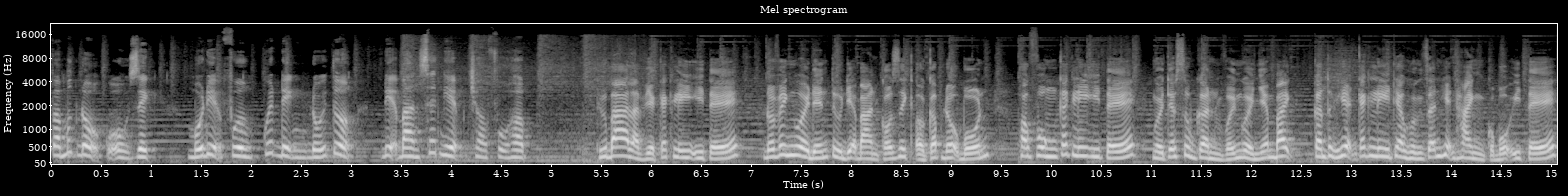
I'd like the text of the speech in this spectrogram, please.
và mức độ của ổ dịch. Mỗi địa phương quyết định đối tượng, địa bàn xét nghiệm cho phù hợp. Thứ ba là việc cách ly y tế. Đối với người đến từ địa bàn có dịch ở cấp độ 4 hoặc vùng cách ly y tế, người tiếp xúc gần với người nhiễm bệnh cần thực hiện cách ly theo hướng dẫn hiện hành của Bộ Y tế.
